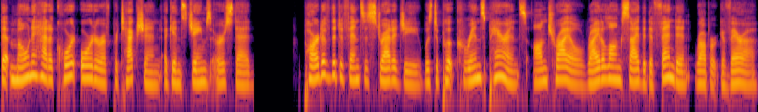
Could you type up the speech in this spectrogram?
that Mona had a court order of protection against James Erstad. Part of the defense's strategy was to put Corinne's parents on trial right alongside the defendant, Robert Guevara.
